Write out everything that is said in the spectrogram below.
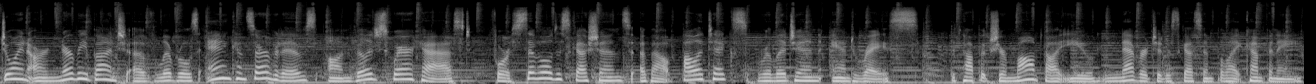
Join our nervy bunch of liberals and conservatives on Village Squarecast for civil discussions about politics, religion, and race. The topics your mom taught you never to discuss in polite company.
